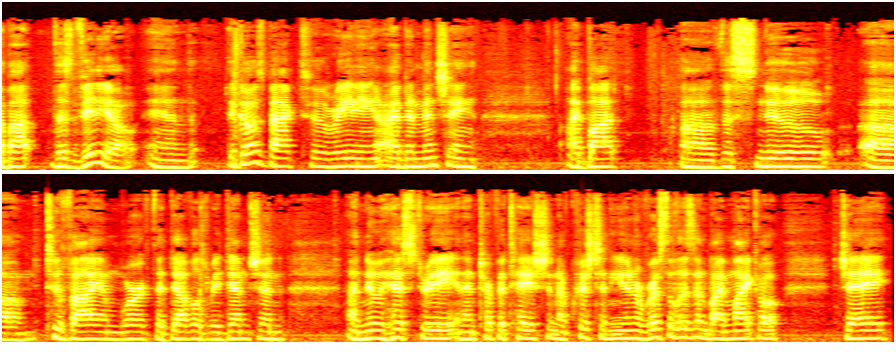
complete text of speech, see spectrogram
about this video, and it goes back to reading. I've been mentioning I bought uh, this new um, two-volume work, The Devil's Redemption: A New History and Interpretation of Christian Universalism by Michael J.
